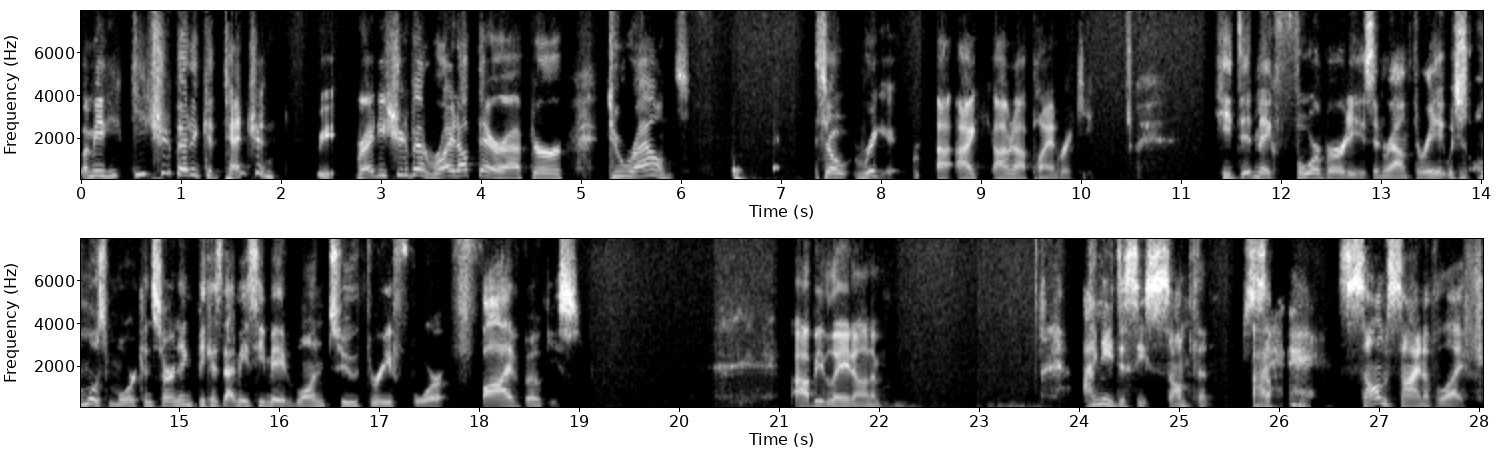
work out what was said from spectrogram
I mean, he, he should have been in contention right? He should have been right up there after two rounds. So Rick, I I'm not playing Rickie. He did make four birdies in round three, which is almost more concerning because that means he made one, two, three, four, five bogeys. I'll be late on him. I need to see something, some, I, some sign of life.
